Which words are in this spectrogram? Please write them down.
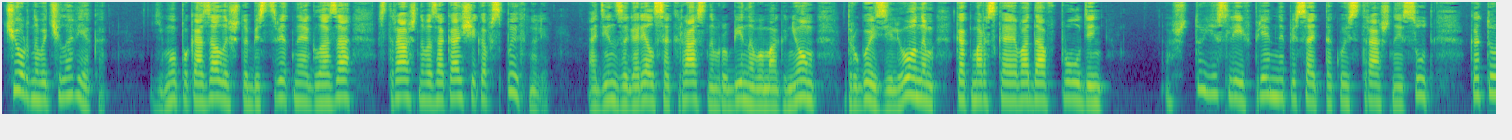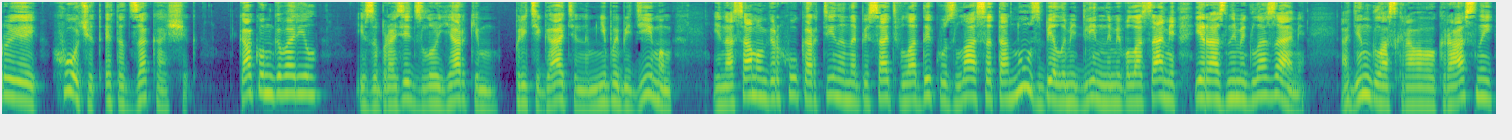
черного человека. Ему показалось, что бесцветные глаза страшного заказчика вспыхнули — один загорелся красным рубиновым огнем, другой зеленым, как морская вода в полдень. Что, если и впрямь написать такой страшный суд, который хочет этот заказчик? Как он говорил, изобразить зло ярким, притягательным, непобедимым, и на самом верху картины написать владыку зла сатану с белыми длинными волосами и разными глазами. Один глаз кроваво-красный,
